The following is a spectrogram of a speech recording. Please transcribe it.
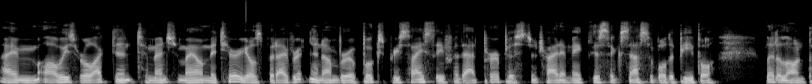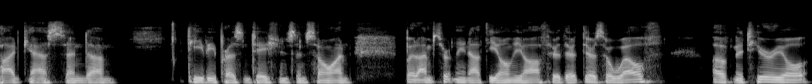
I'm always reluctant to mention my own materials, but I've written a number of books precisely for that purpose to try to make this accessible to people, let alone podcasts and um, TV presentations and so on. But I'm certainly not the only author. There, there's a wealth of material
